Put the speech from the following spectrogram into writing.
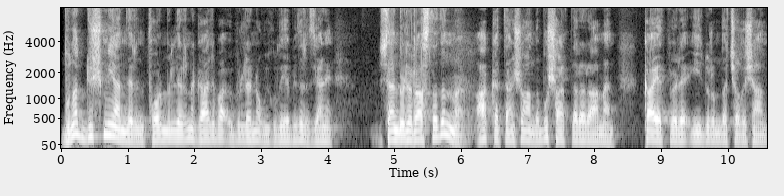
Buna düşmeyenlerin formüllerini galiba öbürlerine uygulayabiliriz. Yani sen böyle rastladın mı? Hakikaten şu anda bu şartlara rağmen gayet böyle iyi durumda çalışan,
